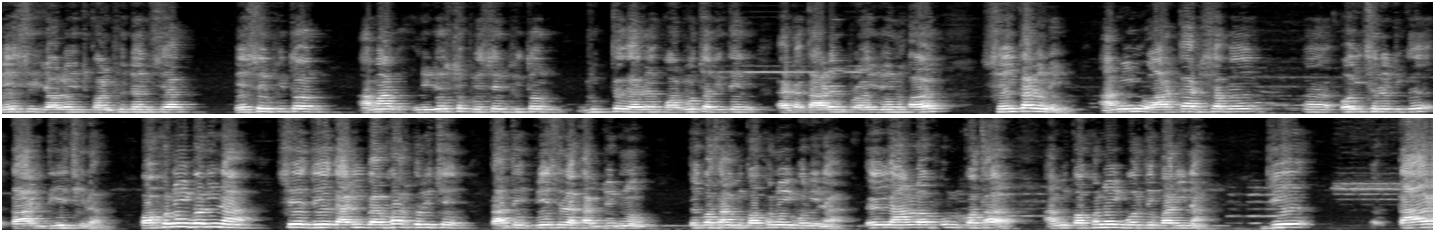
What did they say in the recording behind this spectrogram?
প্রেস ইজ অলওয়েজ কনফিডেন্সিয়াল প্রেসের ভিতর, আমার নিজস্ব প্রেসের ভিতর ঢুকতে গেলে কর্মচারীদের একটা কার্ডের প্রয়োজন হয়। সেই কারণে আমি ওয়ার্কার হিসাবে ওই ছেলেটিকে কার্ড দিয়েছিলাম। কখনোই বলি না, সে যে গাড়ি ব্যবহার করেছে তাতে প্রেস লেখার জন্য। এ কথা আমি কখনোই বলি না। এই আনলফুল কথা আমি কখনোই বলতে পারি না। যে কার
